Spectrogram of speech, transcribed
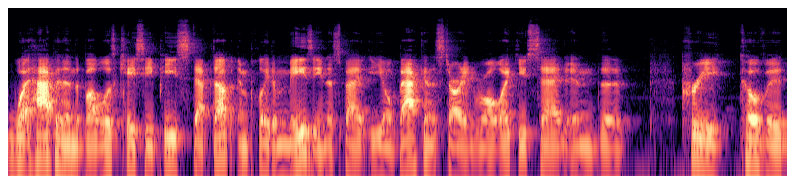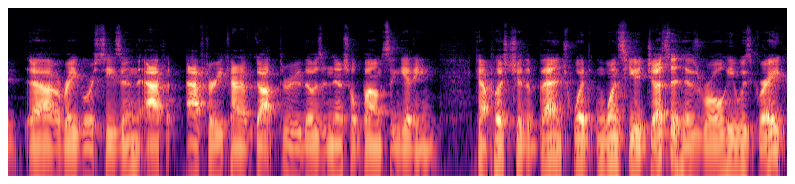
what happened in the bubble is KCP stepped up and played amazing, especially you know back in the starting role, like you said in the pre-COVID uh, regular season. after he kind of got through those initial bumps and getting kind of pushed to the bench, what once he adjusted his role, he was great.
